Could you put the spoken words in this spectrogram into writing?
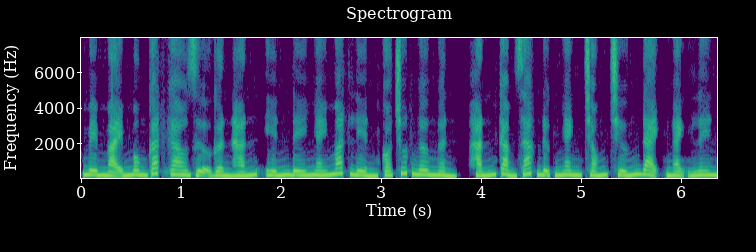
mềm mại mông gắt gao dựa gần hắn, yến đế nháy mắt liền có chút ngơ ngẩn, hắn cảm giác được nhanh chóng chướng đại ngạnh lên.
